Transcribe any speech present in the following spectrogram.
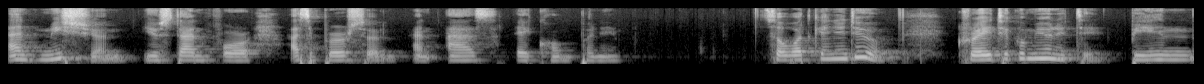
and mission you stand for as a person and as a company. So, what can you do? Create a community, be in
